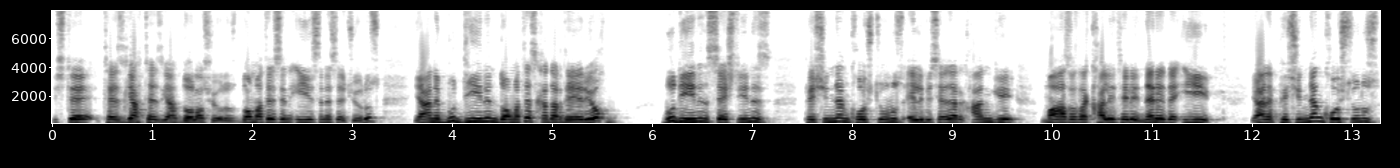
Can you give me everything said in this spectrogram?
İşte tezgah tezgah dolaşıyoruz. Domatesin iyisini seçiyoruz. Yani bu dinin domates kadar değeri yok mu? Bu dinin seçtiğiniz, peşinden koştuğunuz elbiseler hangi mağazada kaliteli, nerede iyi? Yani peşinden koştuğunuz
